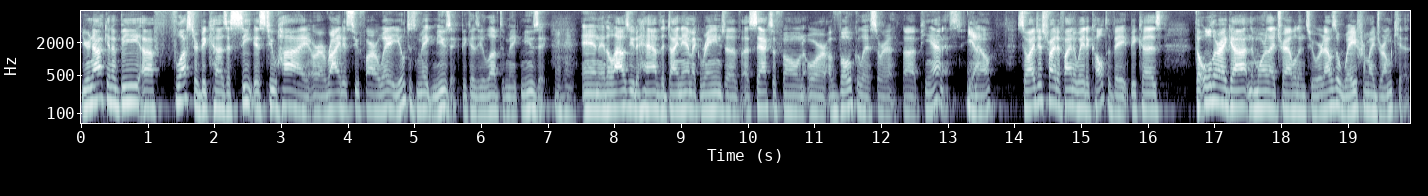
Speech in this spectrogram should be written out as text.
you're not going to be uh, flustered because a seat is too high or a ride is too far away. You'll just make music because you love to make music. Mm-hmm. And it allows you to have the dynamic range of a saxophone or a vocalist or a, a pianist, you Yeah. know? So I just try to find a way to cultivate because the older I got and the more that I traveled and toured, I was away from my drum kit.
